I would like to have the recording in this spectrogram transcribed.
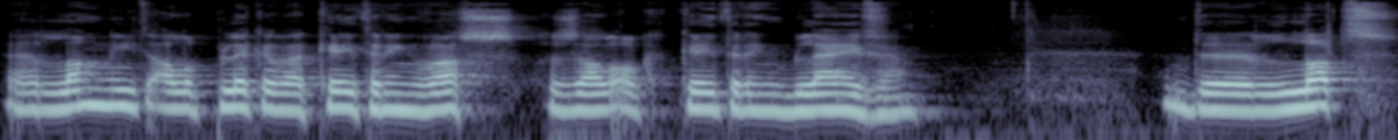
uh, lang niet alle plekken waar catering was, zal ook catering blijven. De lat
